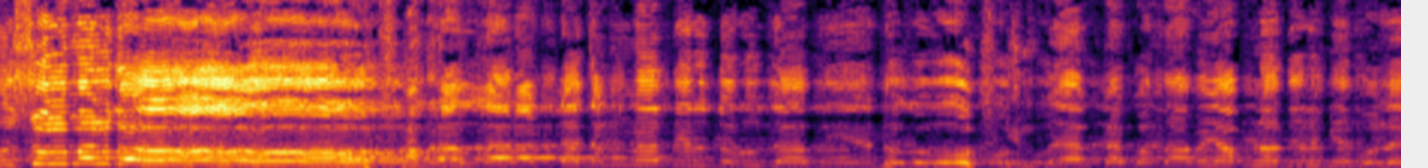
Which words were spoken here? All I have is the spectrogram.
মুসলমান গো, আমরা আল্লাহর একটা জান্নাতের দরজা দিয়ে ঢুকবো। কিন্তু একটা কথা আমি আপনাদেরকে বলে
